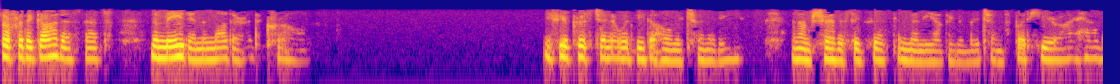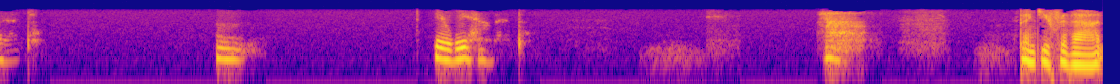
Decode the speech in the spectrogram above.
So for the goddess, that's the maiden, the mother, the crone. If you're Christian, it would be the Holy Trinity. And I'm sure this exists in many other religions, but here I have it. Hmm. Here we have it. Thank you for that.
